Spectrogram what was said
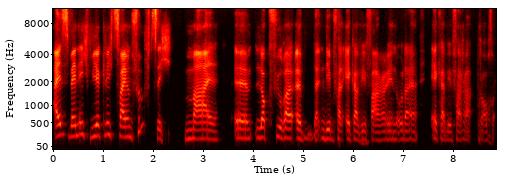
als wenn ich wirklich 52 Mal äh, Lokführer, in dem Fall Lkw-Fahrerin oder Lkw-Fahrer brauche.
